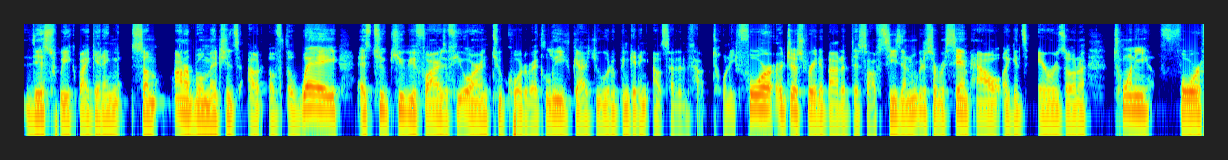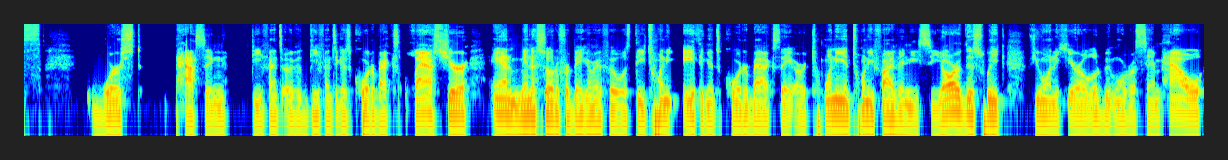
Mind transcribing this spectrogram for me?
this week by getting some honorable mentions out of the way. As two QB flyers, if you are in two quarterback leagues, guys, you would have been getting outside of the top 24 or just right about it this offseason. I'm going to start with Sam Howell against Arizona, 24th worst passing defense or the defense against quarterbacks last year. And Minnesota for Baker Mayfield was the 28th against quarterbacks. They are 20 and 25 in ECR this week. If you want to hear a little bit more about Sam Howell,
